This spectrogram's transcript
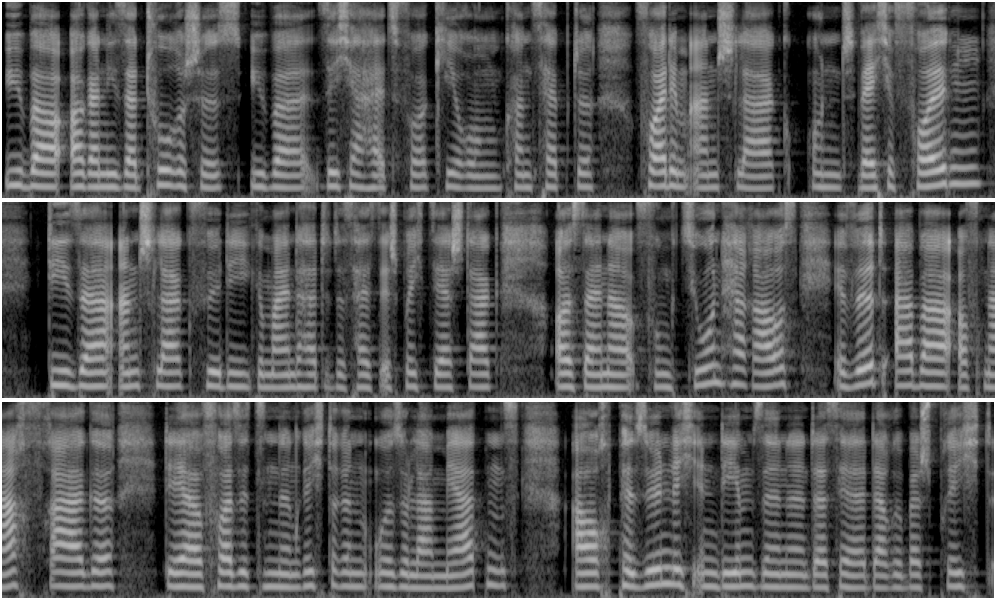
über organisatorisches, über Sicherheitsvorkehrungen, Konzepte vor dem Anschlag und welche Folgen dieser Anschlag für die Gemeinde hatte. Das heißt, er spricht sehr stark aus seiner Funktion heraus. Er wird aber auf Nachfrage der Vorsitzenden Richterin Ursula Mertens auch persönlich in dem Sinne, dass er darüber spricht,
